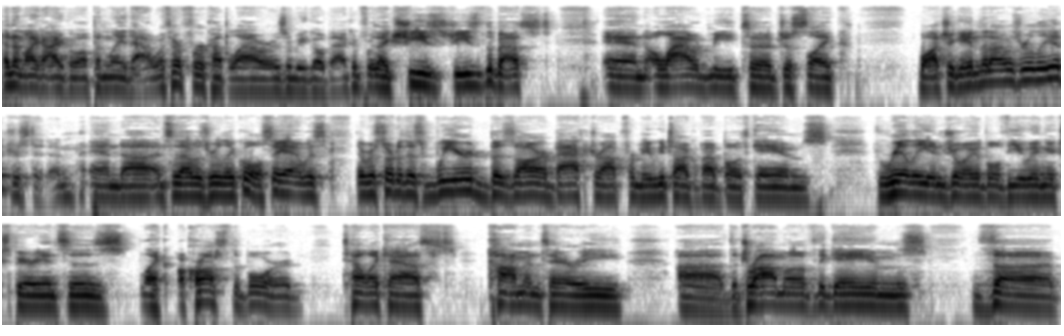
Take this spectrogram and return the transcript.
And then like I go up and lay down with her for a couple hours and we go back and forth. Like she's she's the best and allowed me to just like watch a game that I was really interested in, and uh, and so that was really cool. So yeah, it was there was sort of this weird, bizarre backdrop for me. We talk about both games, really enjoyable viewing experiences, like across the board, telecast, commentary, uh, the drama of the games, the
